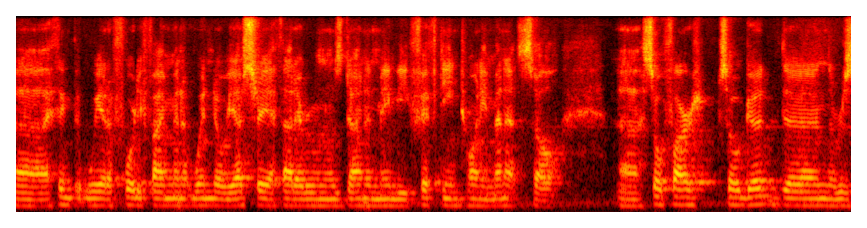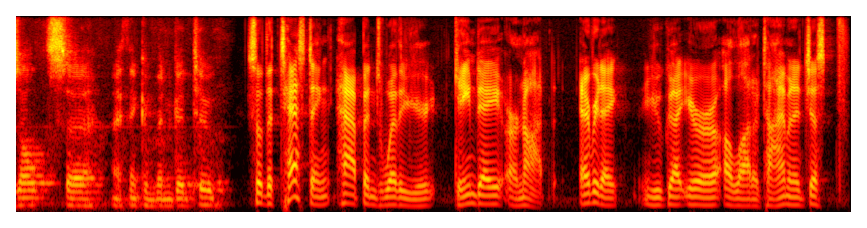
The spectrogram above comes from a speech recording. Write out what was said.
Uh, I think that we had a 45 minute window yesterday. I thought everyone was done in maybe 15, 20 minutes. So, Uh, so far, so good. Uh, and the results, uh, I think, have been good too. So the testing happens whether you're game day or not. Every day you've got your a lot of time, and it just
